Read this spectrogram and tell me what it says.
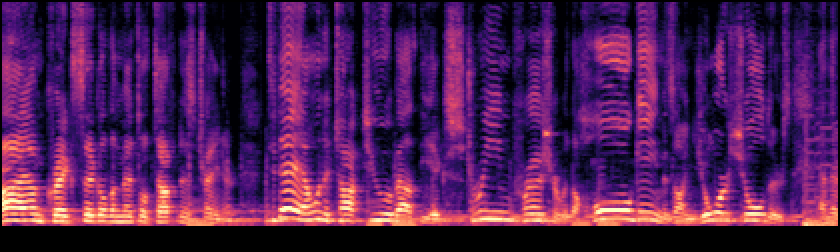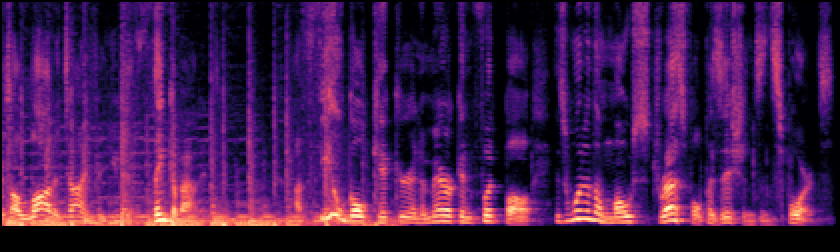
Hi, I'm Craig Sigl, the Mental Toughness Trainer. Today I want to talk to you about the extreme pressure where the whole game is on your shoulders and there's a lot of time for you to think about it. A field goal kicker in American football is one of the most stressful positions in sports.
